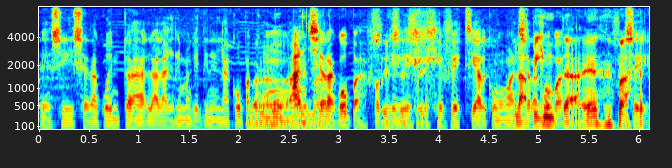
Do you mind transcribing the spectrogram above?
eh, si se da cuenta la lágrima que tiene en la copa, Bueno, como la mancha lágrima. la copa, porque sí, sí. es- es bestial como mancha La la, pinta, copa. ¿eh?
